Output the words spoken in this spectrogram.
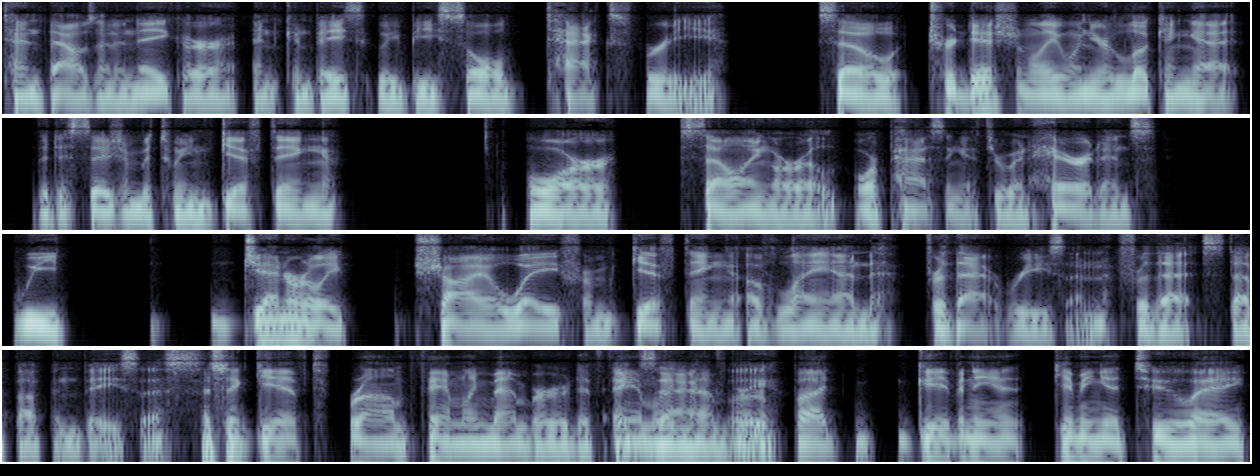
10,000 an acre and can basically be sold tax free. So traditionally when you're looking at the decision between gifting or selling or or passing it through inheritance, we generally shy away from gifting of land for that reason, for that step up in basis. It's a gift from family member to family Exactly. member, but giving it giving it to a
